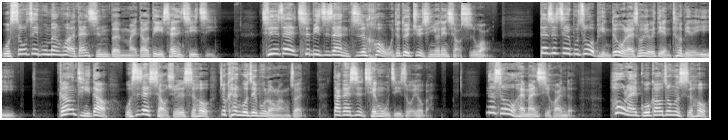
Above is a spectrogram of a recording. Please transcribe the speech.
我收这部漫画的单行本买到第三十七集，其实，在赤壁之战之后，我就对剧情有点小失望。但是这部作品对我来说有一点特别的意义。刚刚提到，我是在小学的时候就看过这部《龙狼传》。大概是前五集左右吧，那时候我还蛮喜欢的。后来国高中的时候，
